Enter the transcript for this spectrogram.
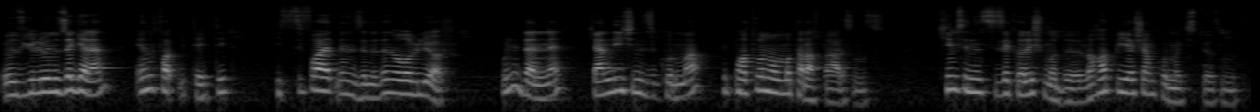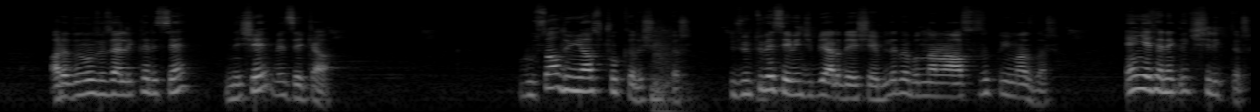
Özgürlüğünüze gelen en ufak bir tehdit istifa etmenize neden olabiliyor. Bu nedenle kendi işinizi kurma ve patron olma taraftarısınız. Kimsenin size karışmadığı rahat bir yaşam kurmak istiyorsunuz. Aradığınız özellikler ise neşe ve zeka. Ruhsal dünyası çok karışıktır. Üzüntü ve sevinci bir arada yaşayabilir ve bundan rahatsızlık duymazlar. En yetenekli kişiliktir.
